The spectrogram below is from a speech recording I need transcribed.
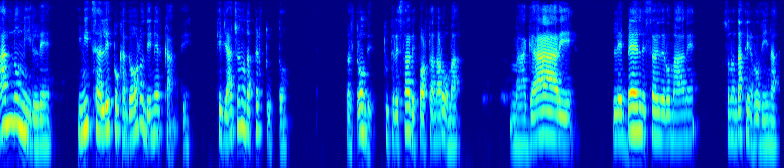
Anno 1000 inizia l'epoca d'oro dei mercanti che viaggiano dappertutto. D'altronde tutte le strade portano a Roma. Magari le belle strade romane sono andate in rovina,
